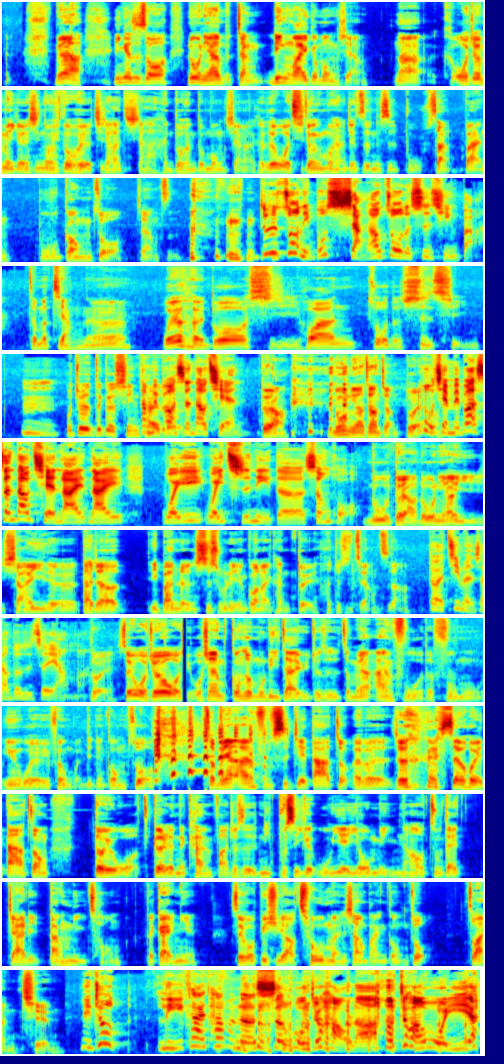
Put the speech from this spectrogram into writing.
没有啦，应该是说，如果你要讲另外一个梦想，那我觉得每个人心中都会有其他其他很多很多梦想啊。可是我其中一个梦想就真的是不上班、不工作这样子，就是做你不想要做的事情吧？怎么讲呢？我有很多喜欢做的事情，嗯，我觉得这个心态，他没办法升到钱，对啊。如果你要这样讲，对啊，目前没办法升到钱来来维维持你的生活。如果对啊，如果你要以狭义的大家。一般人世俗的眼光来看，对，他就是这样子啊。对，基本上都是这样嘛。对，所以我觉得我我现在工作目的在于，就是怎么样安抚我的父母，因为我有一份稳定的工作。怎么样安抚世界大众？呃，不，就是社会大众对于我个人的看法，就是你不是一个无业游民，然后住在家里当米虫的概念。所以我必须要出门上班工作，赚钱，你就离开他们的生活就好了，就好像我一样。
